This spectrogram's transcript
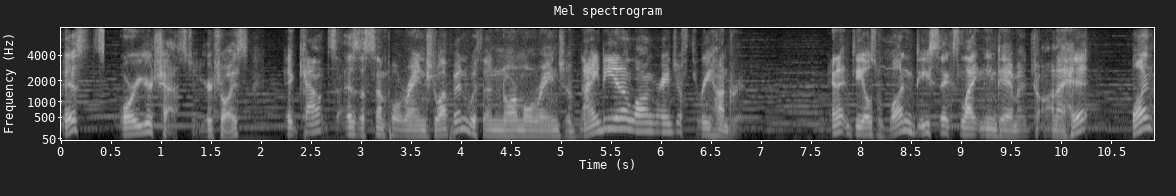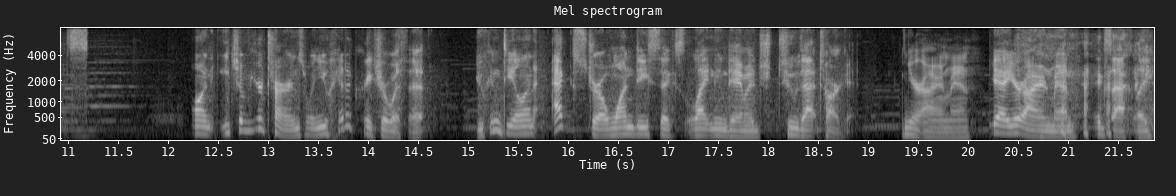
fists or your chest, your choice. It counts as a simple ranged weapon with a normal range of 90 and a long range of 300. And it deals 1d6 lightning damage on a hit once on each of your turns, when you hit a creature with it, you can deal an extra 1d6 lightning damage to that target. You're Iron Man. Yeah, you're Iron Man. Exactly.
